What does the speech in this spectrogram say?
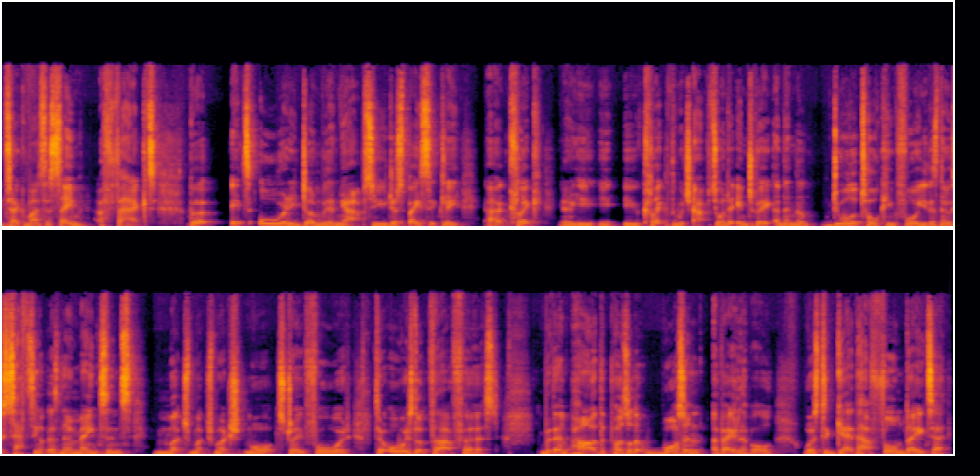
Integromat. It's the same effect, but it's already done within the app. So you just basically uh, click, you know, you, you, you click which apps you want to integrate, and then they'll do all the talking for you. There's no setting up, there's no maintenance. Much, much, much more straightforward. So always look for that first. But then part of the puzzle that wasn't available was to get that form data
